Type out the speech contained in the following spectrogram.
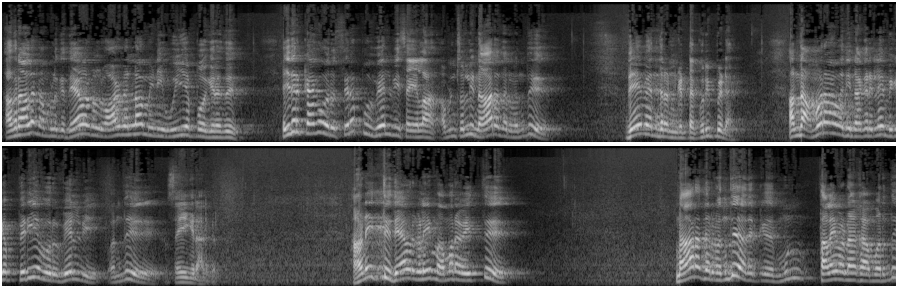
அதனால நம்மளுக்கு தேவர்கள் வாழ்வெல்லாம் இனி உய்ய போகிறது. இதற்காக ஒரு சிறப்பு வேள்வி செய்யலாம் அப்படின்னு சொல்லி நாரதர் வந்து தேவேந்திரன் கிட்ட குறிப்பிட அந்த அமராவதி நகரிலே மிகப்பெரிய ஒரு வேள்வி வந்து செய்கிறார்கள். அனைத்து தேவர்களையும் அமர வைத்து நாரதர் வந்து அதற்கு முன் தலைவனாக அமர்ந்து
